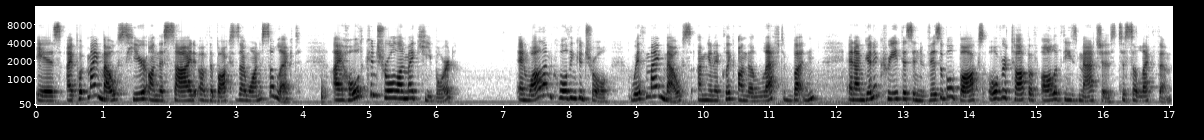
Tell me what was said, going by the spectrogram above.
is I put my mouse here on the side of the boxes I wanna select. I hold control on my keyboard. And while I'm holding control with my mouse, I'm gonna click on the left button and I'm gonna create this invisible box over top of all of these matches to select them.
